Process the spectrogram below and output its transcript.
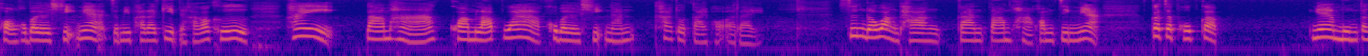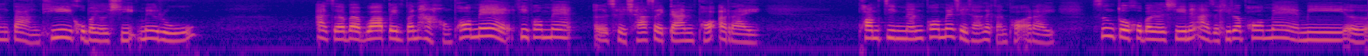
ของโคบายชิเนี่ยจะมีภารกิจนะคะก็คือ ให้ตามหาความลับว่าโคบายชินั้นฆ่าตัวตายเพราะอะไร ซึ่งระหว่างทางการตามหาความจริงเนี่ยก็จะพบกับแง่มุมต่างๆ ที่โคบายชิไม่รู้ อาจจะแบบว่าเป็นปัญหาของพ่อแม่ที่พ่อแม่เออเฉยชาใส่กันเพราะอะไร ความจริงนั้นพ่อแม่เฉยชาใส่กันเพราะอะไร ซึ่งตัวโคบายชิเนี่ยอาจจะคิดว่าพ่อแม่มีเออ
